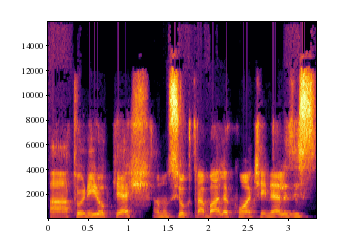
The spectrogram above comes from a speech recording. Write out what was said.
A Tornado Cash anunciou que trabalha com a Chainalysis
